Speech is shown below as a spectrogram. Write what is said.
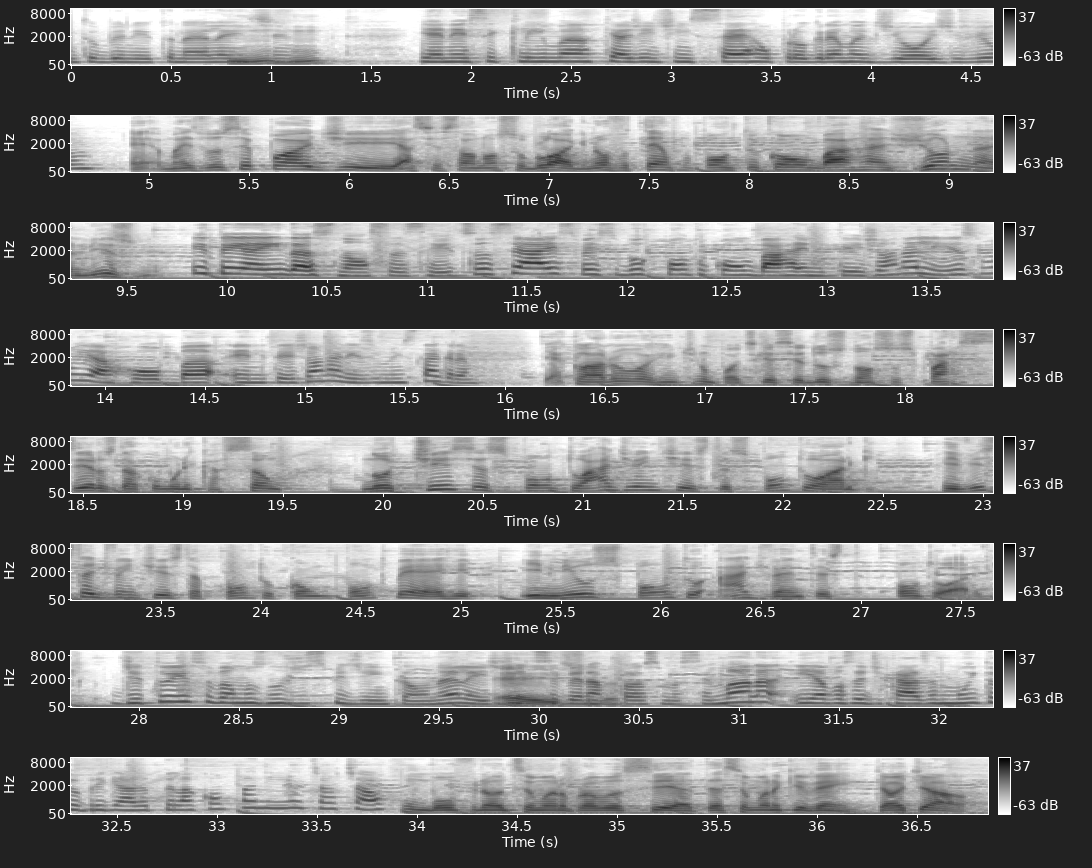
Muito bonito, né, Leite? Uhum. E é nesse clima que a gente encerra o programa de hoje, viu? É, mas você pode acessar o nosso blog novotempo.com/barra jornalismo. E tem ainda as nossas redes sociais, facebook.com/barra ntjornalismo e arroba ntjornalismo no Instagram. E é claro, a gente não pode esquecer dos nossos parceiros da comunicação, noticias.adventistas.org, revistaadventista.com.br e news.adventist.org. Dito isso, vamos nos despedir então, né, Leite? A É gente se isso vê na mesmo. próxima semana. E a você de casa, muito obrigada pela companhia. Tchau, tchau. Um bom final de semana para você. Até semana que vem. Tchau, tchau.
